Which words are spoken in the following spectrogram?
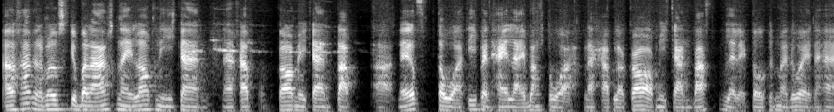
เอาละครับเดี๋ยวเรามาดูสกิลบาลานซ์ในรอบนี้กันนะครับผมก็มีการปรับเนิร์ฟตัวที่เป็นไฮไลท์บางตัวนะครับแล้วก็มีการบัฟหลาย ๆ ตัวขึ้นมาด้วยนะฮะ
